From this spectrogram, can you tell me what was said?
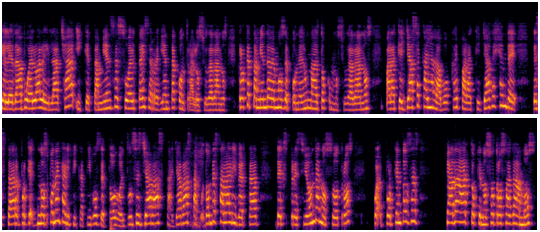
que le da vuelo a la hilacha y que también se suelta y se revienta contra los ciudadanos. Creo que también debemos de poner un alto como ciudadanos para que ya se callen la boca y para que ya dejen de, estar, porque nos ponen calificativos de todo, entonces ya basta, ya basta. ¿Dónde está la libertad de expresión de nosotros, porque entonces cada acto que nosotros hagamos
